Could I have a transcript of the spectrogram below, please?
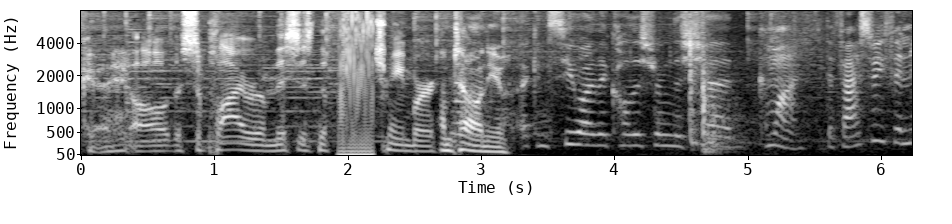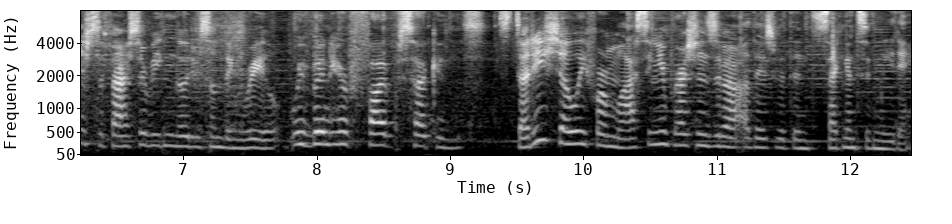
Okay. Oh, the supply room. This is the f- chamber. I'm telling you. I can see why they call this room the shed. Come on. The faster we finish, the faster we can go do something real. We've been here five seconds. Studies show we form lasting impressions about others within seconds of meeting.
